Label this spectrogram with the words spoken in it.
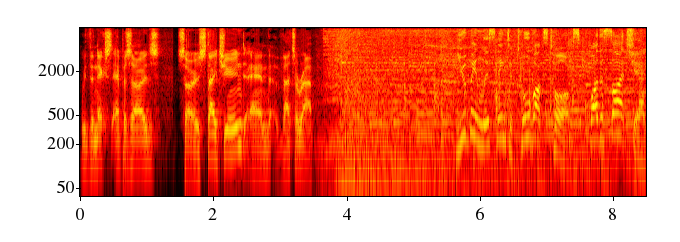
with the next episodes. So stay tuned and that's a wrap. You've been listening to Toolbox Talks by The Site Shed.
